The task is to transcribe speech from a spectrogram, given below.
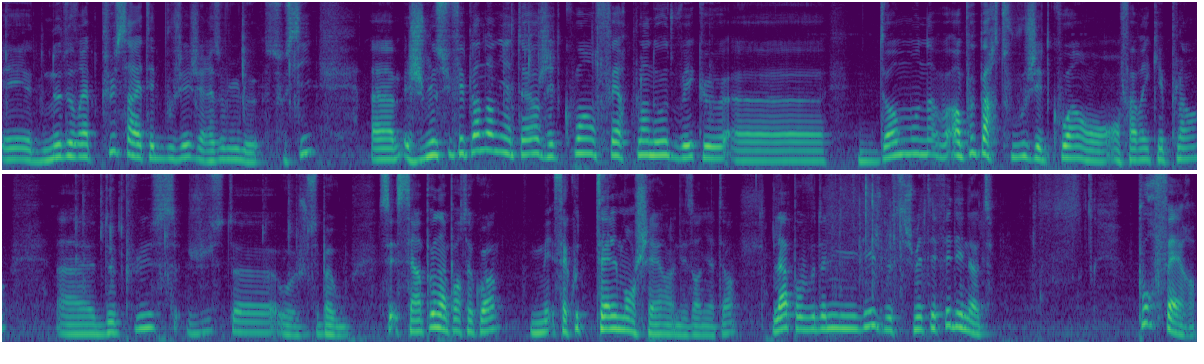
et ne devrait plus s'arrêter de bouger. J'ai résolu le souci. Euh, je me suis fait plein d'ordinateurs. J'ai de quoi en faire plein d'autres. Vous voyez que euh, dans mon... Un peu partout, j'ai de quoi en, fabriquer plein. De plus, juste... Oh, je sais pas où. C'est un peu n'importe quoi, mais ça coûte tellement cher, des ordinateurs. Là, pour vous donner une idée, je m'étais fait des notes. Pour faire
